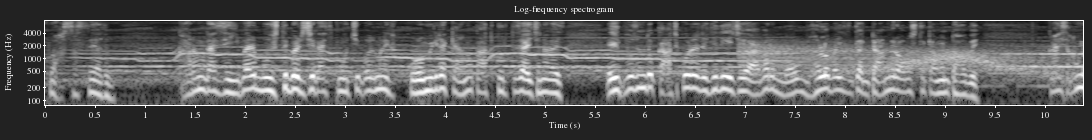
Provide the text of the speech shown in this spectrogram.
খুব আস্তে আস্তে এত কারণ গাইস এইবারে বুঝতে পেরেছি গাইস পঁচিশ মানে ক্রমিকটা কেন কাজ করতে চাইছে না গাইস এই পর্যন্ত কাজ করে রেখে দিয়েছে, আবার ভালো ভাই গ্রামের অবস্থা কেমনটা হবে? গাইস আমি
